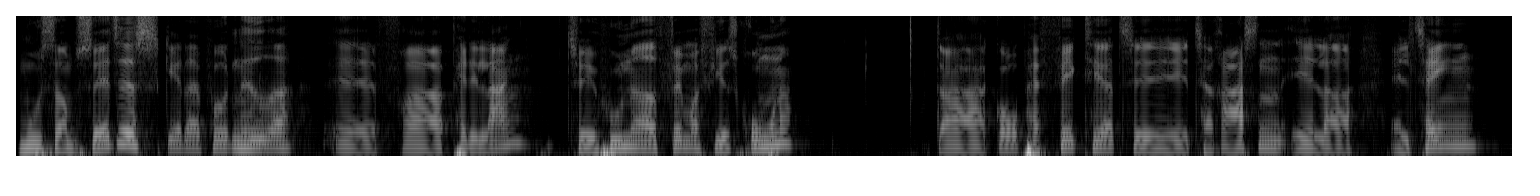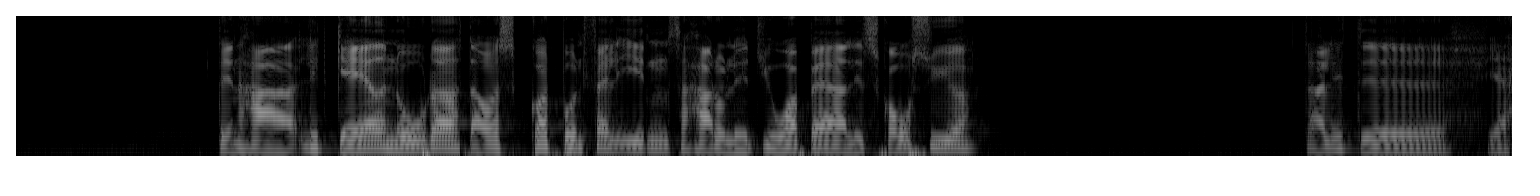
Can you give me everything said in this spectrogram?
Musum Settes, gætter jeg på, den hedder, øh, fra Padelang til 185 kroner. Der går perfekt her til terrassen eller altanen. Den har lidt gærede noter, der er også godt bundfald i den. Så har du lidt jordbær, lidt skovsyre. Der er lidt, øh, ja,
